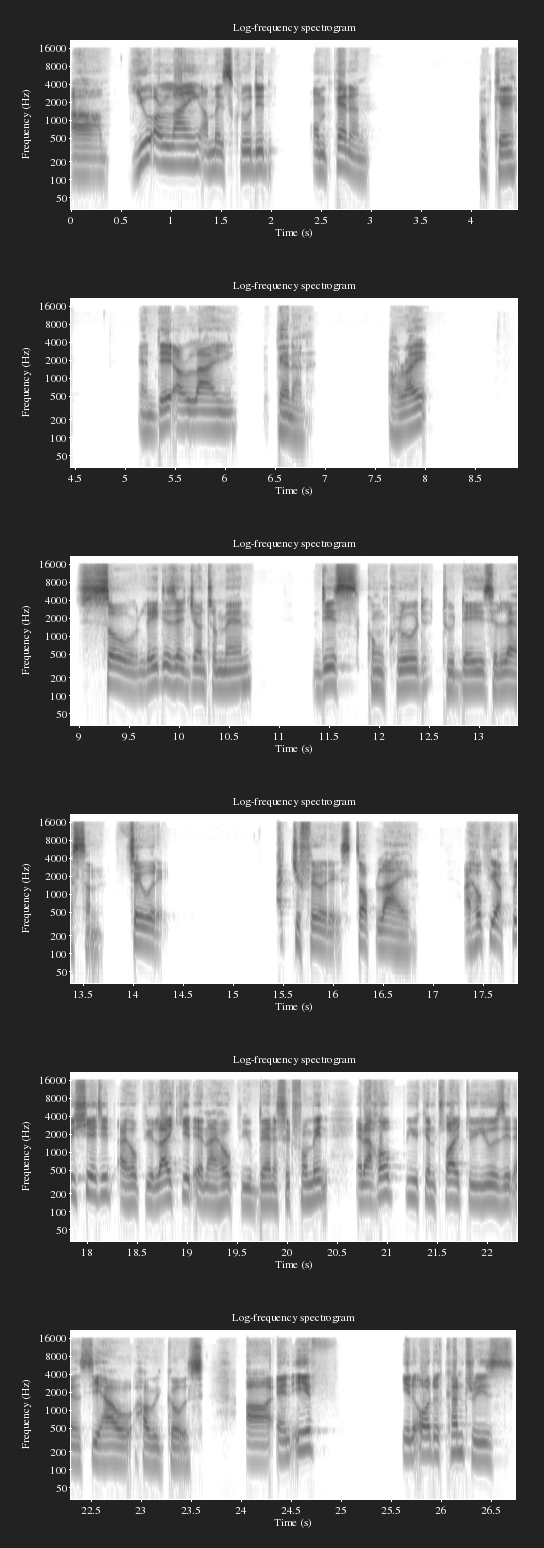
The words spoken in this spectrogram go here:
Um, you are lying. I'm excluded on penan. Okay, and they are lying penan. All right. So, ladies and gentlemen, this conclude today's lesson. Theory at your favorite. Stop lying. I hope you appreciate it. I hope you like it, and I hope you benefit from it. And I hope you can try to use it and see how how it goes. Uh, and if in other countries,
